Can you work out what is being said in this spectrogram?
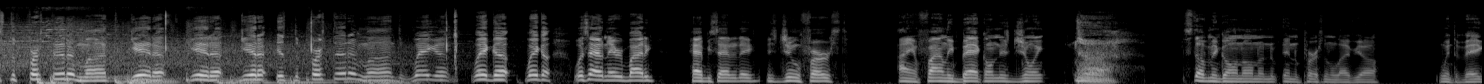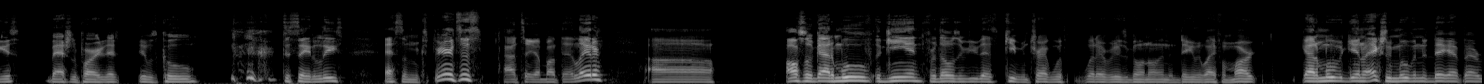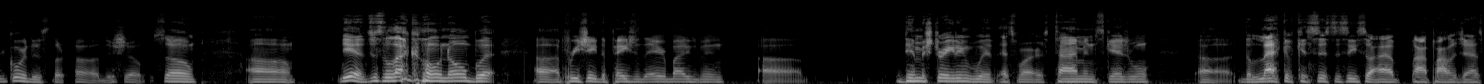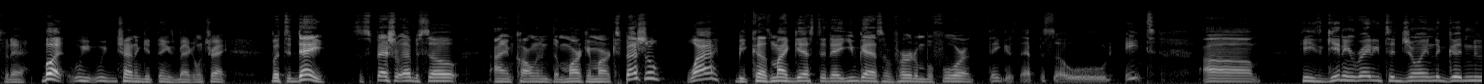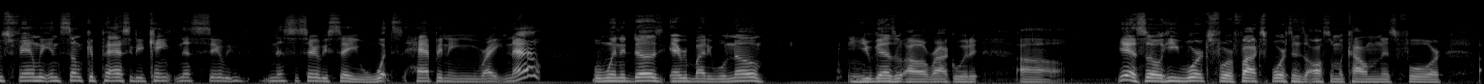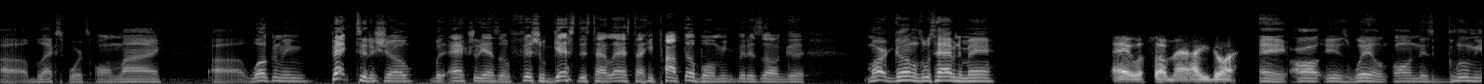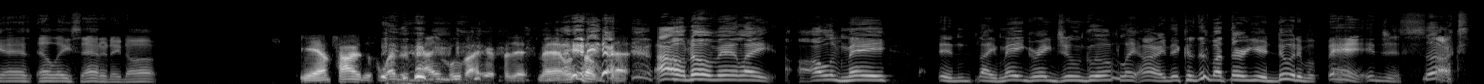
It's the first of the month. Get up, get up, get up. It's the first of the month. Wake up, wake up, wake up. What's happening, everybody? Happy Saturday. It's June 1st. I am finally back on this joint. Stuff been going on in the, in the personal life, y'all. Went to Vegas, bachelor party. That it was cool, to say the least. Had some experiences. I'll tell you about that later. Uh, also got to move again for those of you that's keeping track with whatever is going on in the daily life of Mark. Got to move again. I'm actually moving the day after I record this uh, this show. So, um, yeah, just a lot going on. But uh, I uh, appreciate the patience that everybody's been uh, demonstrating with as far as timing, schedule, uh, the lack of consistency. So I I apologize for that. But we we trying to get things back on track. But today it's a special episode. I am calling it the Mark and Mark special. Why? Because my guest today, you guys have heard him before. I think it's episode eight. Um, He's getting ready to join the Good News family in some capacity. Can't necessarily necessarily say what's happening right now, but when it does, everybody will know, and you guys will all rock with it. Uh, yeah, so he works for Fox Sports and is also a columnist for uh, Black Sports Online. Uh, welcoming back to the show, but actually as an official guest this time. Last time he popped up on me, but it's all good. Mark Gunnels, what's happening, man? Hey, what's up, man? How you doing? Hey, all is well on this gloomy ass LA Saturday, dog. Yeah, I'm tired of this weather, man. I didn't move out here for this, man. What's up with that? I don't know, man. Like all of May and like May, great June gloom. Like, all right, because this is my third year doing it, but man, it just sucks.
